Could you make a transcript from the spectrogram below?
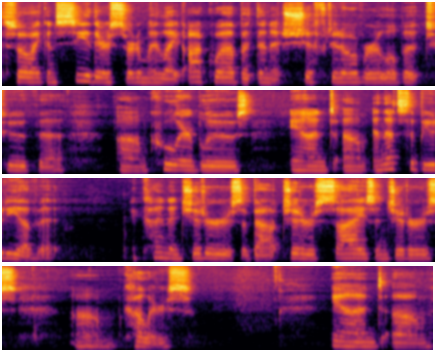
so I can see there's sort of my light aqua, but then it shifted over a little bit to the um, cooler blues, and um, and that's the beauty of it. It kind of jitters about jitters size and jitters um, colors, and um,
